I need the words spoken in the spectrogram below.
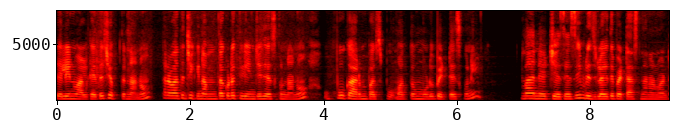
తెలియని వాళ్ళకైతే చెప్తున్నాను. తర్వాత చికెన్ అంతా కూడా క్లీన్ చేసేసుకున్నాను. ఉప్పు కారం పసుపు మొత్తం మూడు పెట్టేసుకుని మ్యారినేట్ చేసేసి ఫ్రిడ్జ్లో అయితే పెట్టేస్తున్నాను అనమాట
